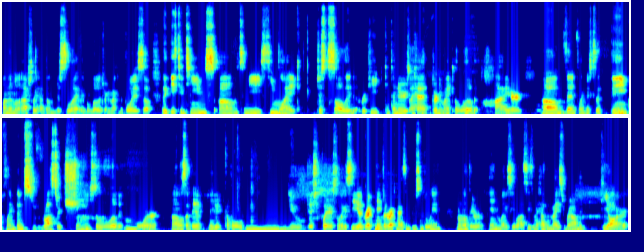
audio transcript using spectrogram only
on them. I actually had them just slightly below Dirty Mike and the boys. So I think these two teams, um, to me, seem like just solid repeat contenders. I had Dirty Mike a little bit higher um, than Flame Pimps because I think Flame Pimps roster changed a little bit more. Uh, looks like they have maybe a couple new-ish players. So Legacy, uh, rec- names I recognize in Goose and Boolean. I don't know if they were in Legacy last season. They had a nice rounded PR.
